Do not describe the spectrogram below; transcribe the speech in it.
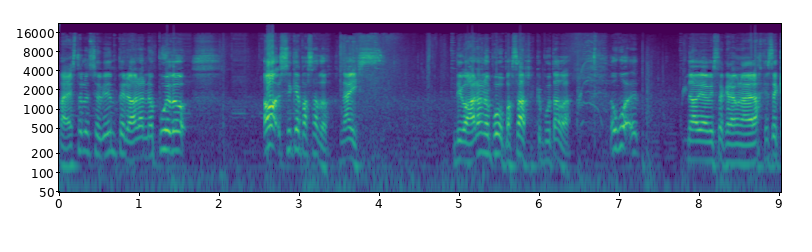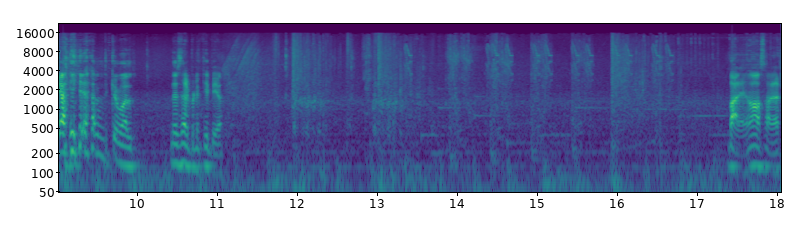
Vale, esto lo he hecho bien, pero ahora no puedo... ¡Oh! Sí que he pasado. Nice. Digo, ahora no puedo pasar. ¡Qué putada! Oh, no había visto que era una de las que se caían. ¡Qué mal! Desde el principio. Vale, vamos a ver.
